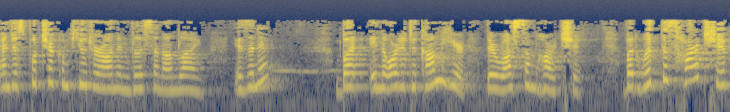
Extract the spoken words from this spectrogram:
and just put your computer on and listen online. Isn't it? But in order to come here, there was some hardship. But with this hardship,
